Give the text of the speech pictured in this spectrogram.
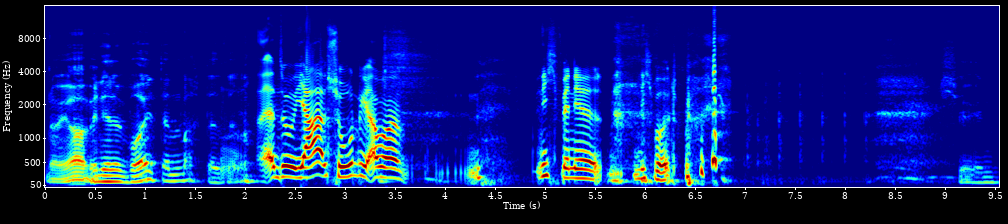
Naja, wenn ihr wollt, dann macht das. auch. Also ja, schon, aber nicht, wenn ihr nicht wollt. Schön.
